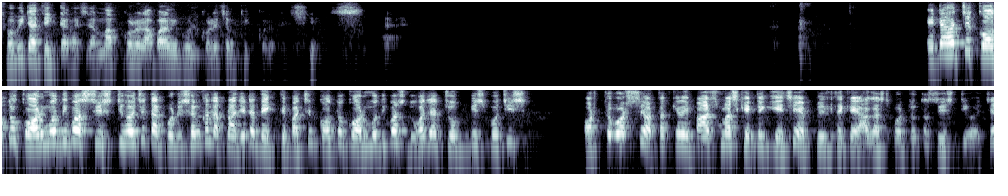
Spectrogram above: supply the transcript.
ছবিটা ঠিক দেখাচ্ছিল মাফ করবেন, আবার আমি ভুল করেছি, আমি ঠিক করে দিচ্ছি। হ্যাঁ। এটা হচ্ছে কত কর্মদিবস সৃষ্টি হয়েছে তার পরিসংখ্যান, আপনারা যেটা দেখতে পাচ্ছেন, কত কর্মদিবস দু হাজার চব্বিশ পঁচিশ অর্থবর্ষে অর্থাৎ এই পাঁচ মাস কেটে গিয়েছে, এপ্রিল থেকে আগস্ট পর্যন্ত সৃষ্টি হয়েছে।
